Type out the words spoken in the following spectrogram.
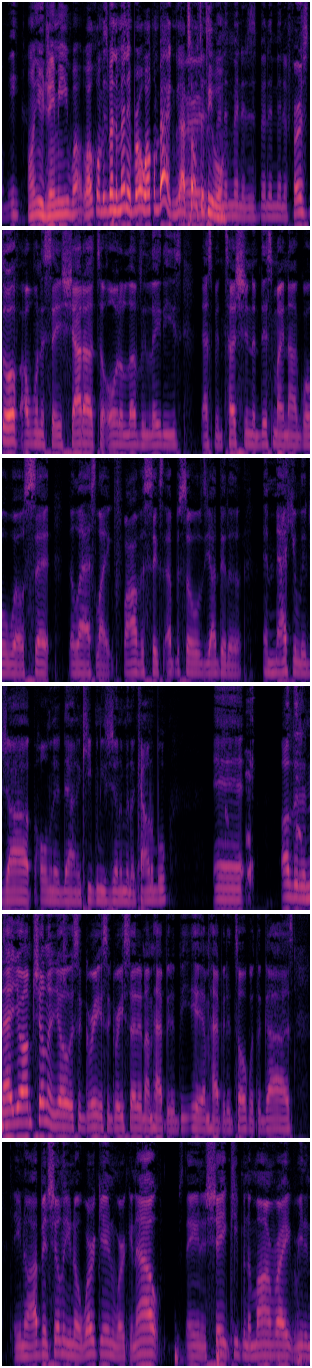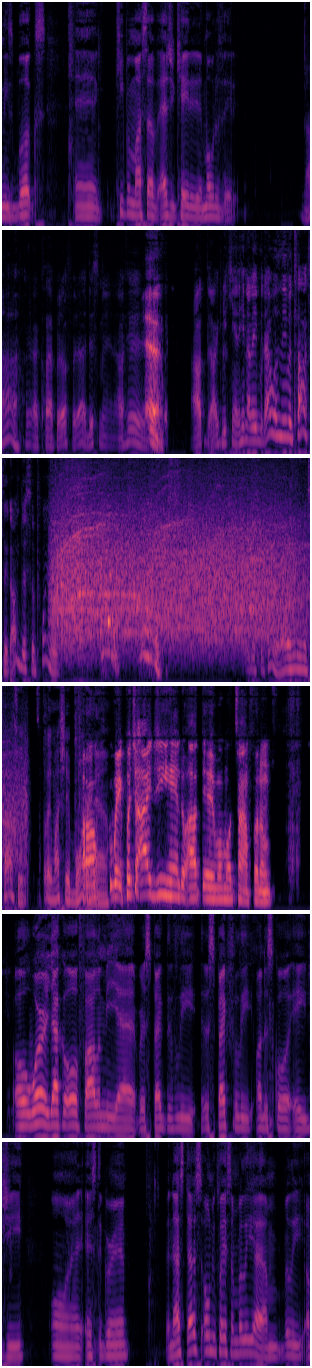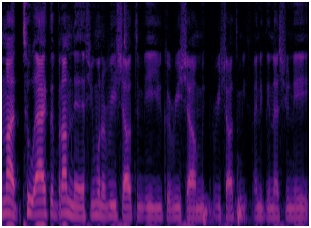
Me. On you, Jamie. Well, welcome. It's been a minute, bro. Welcome back. We gotta talk to people. It's been a minute. It's been a minute. First off, I want to say shout out to all the lovely ladies that's been touching the This Might Not Go Well set the last like five or six episodes. Y'all did a immaculate job holding it down and keeping these gentlemen accountable. And other than that, yo, I'm chilling. Yo, it's a great, it's a great setting. I'm happy to be here. I'm happy to talk with the guys. And, you know, I've been chilling. You know, working, working out, staying in shape, keeping the mind right, reading these books, and keeping myself educated and motivated. Nah, I gotta clap it up for that. This man out here, yeah, out there, we can't. He not even. That wasn't even toxic. I'm disappointed. That wasn't even toxic. I feel like my shit boring um, now. Wait, put your IG handle out there one more time for them. Oh, word! Y'all can all follow me at respectively, respectfully underscore ag on Instagram and that's that's the only place I'm really at. I'm really I'm not too active, but I'm there. If you want to reach out to me, you could reach out me reach out to me for anything that you need.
